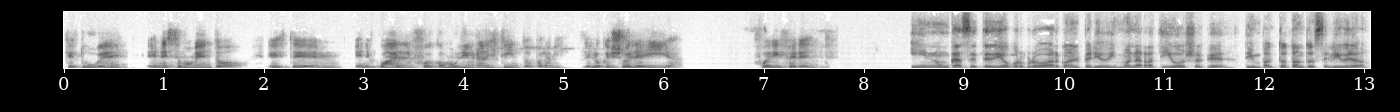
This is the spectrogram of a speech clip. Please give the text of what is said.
que tuve en ese momento, este, en el cual fue como un libro distinto para mí, de lo que yo leía. Fue diferente. ¿Y nunca se te dio por probar con el periodismo narrativo, ya que te impactó tanto ese libro?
